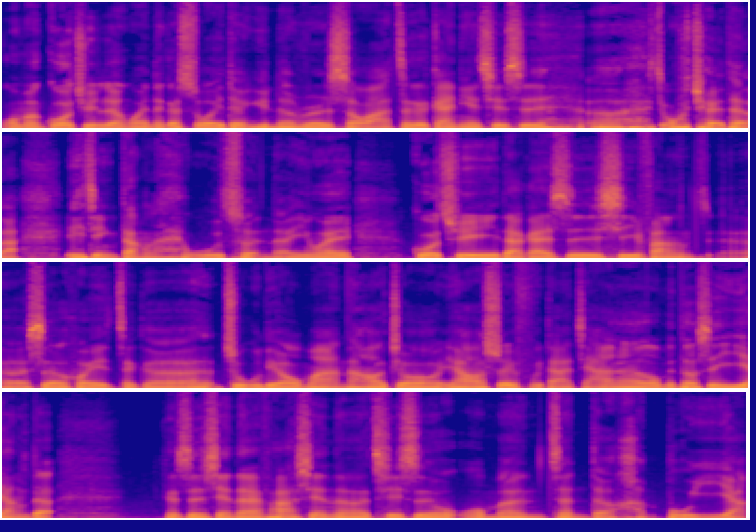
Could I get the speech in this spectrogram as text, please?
我们过去认为那个所谓的 universal 啊，这个概念其实呃我觉得啦已经荡然无存了，因为。过去大概是西方呃社会这个主流嘛，然后就要说服大家啊，我们都是一样的。可是现在发现呢，其实我们真的很不一样。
